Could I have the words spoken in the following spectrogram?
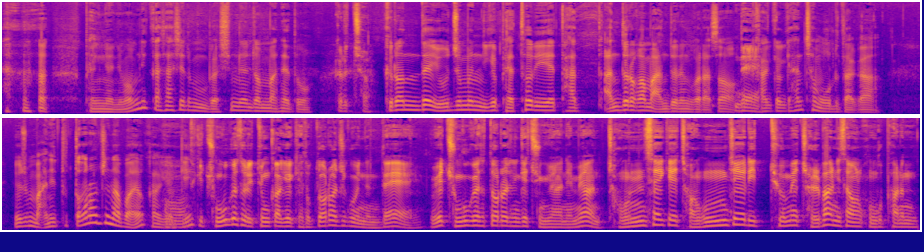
100년이 뭡니까? 사실은 뭐 몇십 년 전만 해도. 그렇죠. 그런데 요즘은 이게 배터리에 다 안 들어가면 안 되는 거라서 네. 가격이 한참 오르다가 요즘 많이 또 떨어지나 봐요, 어, 가격이. 특히 중국에서 리튬 가격이 계속 떨어지고 있는데 왜 중국에서 떨어지는 게 중요하냐면 전 세계 정제 리튬의 절반 이상을 공급하는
